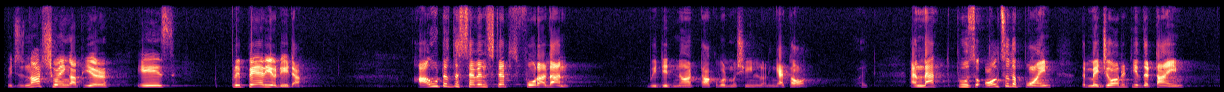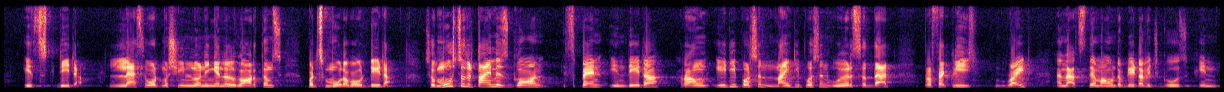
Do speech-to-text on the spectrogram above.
which is not showing up here, is prepare your data. Out of the seven steps, four are done. We did not talk about machine learning at all. Right? And that proves also the point, the majority of the time, it's data. Less about machine learning and algorithms, but it's more about data. So most of the time is gone, spent in data, around 80%, 90%, whoever said that, perfectly right, and that's the amount of data which goes in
